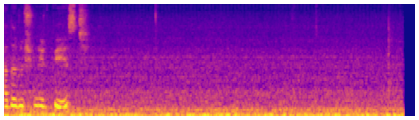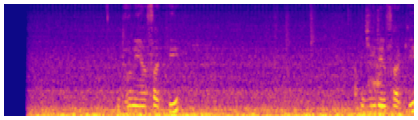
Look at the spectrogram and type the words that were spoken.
আদা রসুনের পেস্ট, ধনিয়া ফাঁকি, জিরে ফাঁকি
